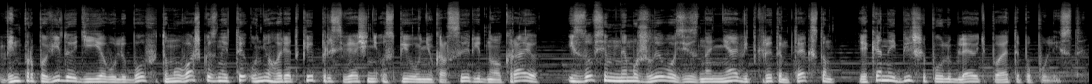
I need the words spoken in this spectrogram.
Він проповідує дієву любов, тому важко знайти у нього рядки, присвячені оспівуванню краси рідного краю, і зовсім неможливо зізнання відкритим текстом, яке найбільше полюбляють поети-популісти.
